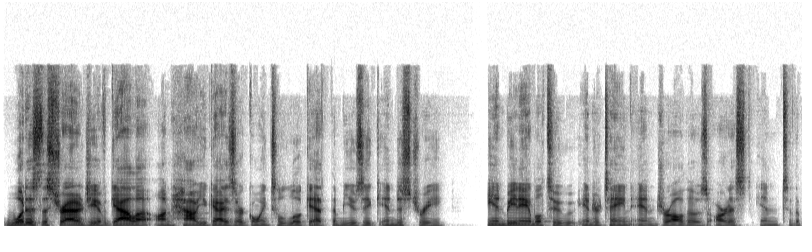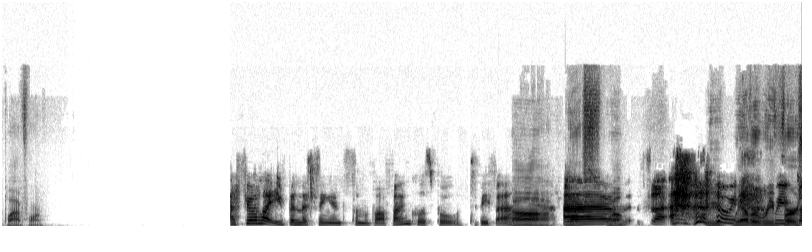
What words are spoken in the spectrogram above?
What is the strategy of Gala on how you guys are going to look at the music industry in being able to entertain and draw those artists into the platform? I feel like you've been listening in to some of our phone calls, Paul, to be fair. Ah, yes. Um, well, so we, we, have a reverse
